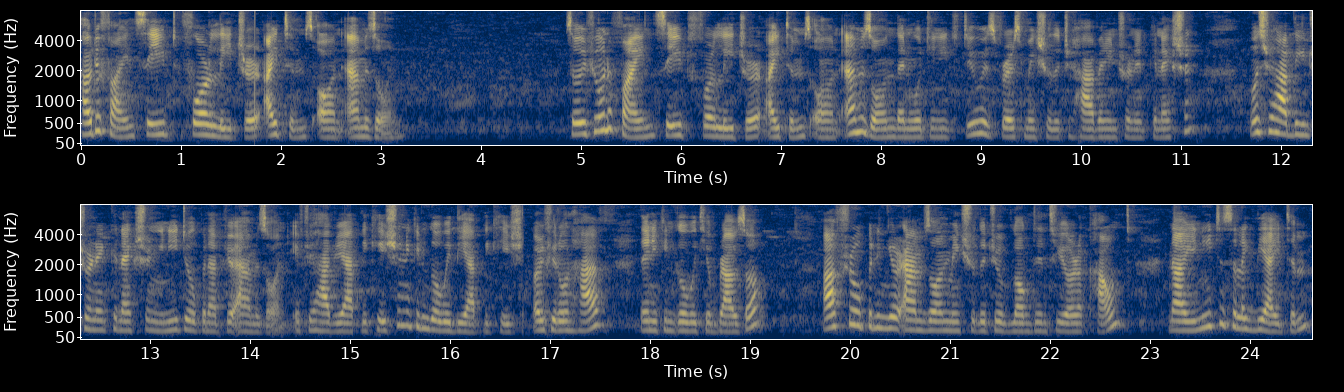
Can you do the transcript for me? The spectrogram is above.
how to find saved for later items on Amazon. So if you want to find saved for later items on Amazon, then what you need to do is first make sure that you have an internet connection. Once you have the internet connection, you need to open up your Amazon. If you have your application, you can go with the application. Or if you don't have, then you can go with your browser. After opening your Amazon, make sure that you've logged into your account. Now you need to select the item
